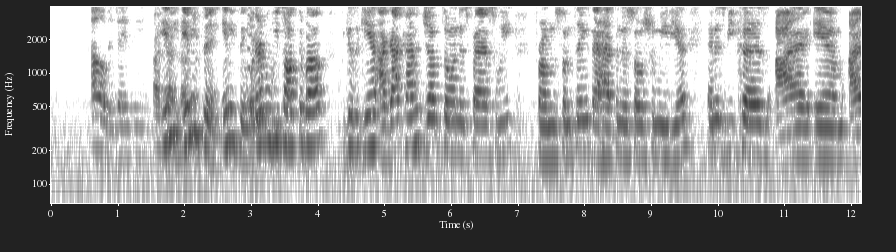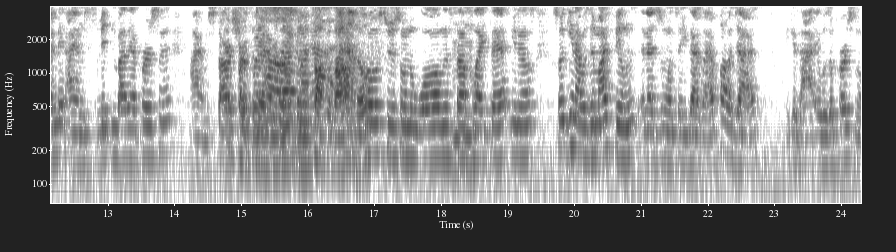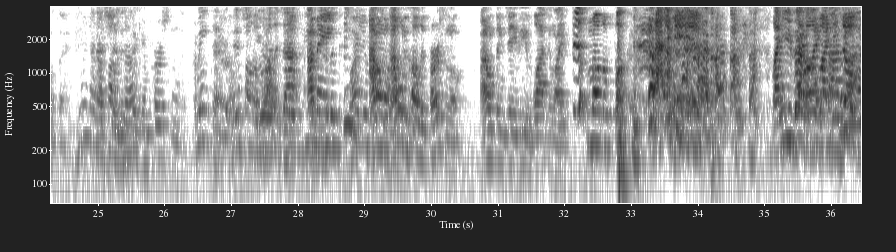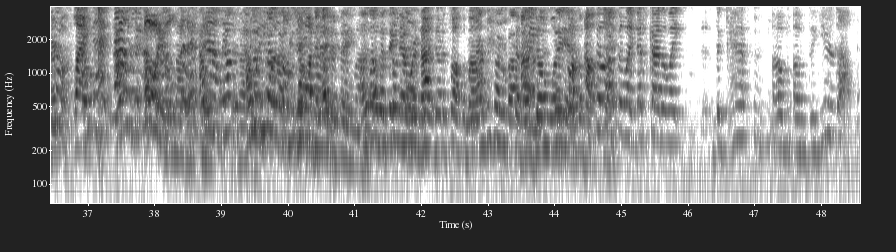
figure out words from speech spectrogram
Oh, the Jay Z. Any, anything, anything, whatever we talked about. Because again, I got kind of jumped on this past week from some things that happen in social media, and it's because I am, I admit, I am smitten by that person. I am That starstruck person by that that we're not person. gonna talk I about. have No. posters on the wall and stuff Mhm. like that, you know. So again, I was in my feelings, and I just want to tell you guys I apologize because I it was a personal thing, You ain't and I shouldn't have apologize. taken personally. I mean, Okay, you're, don't it's apologize. your- I your mean, views and opinions. Why I don't. I wouldn't call it personal. I don't think Jay Z is watching like this motherfucker. like he's at home oh, like the Joker, like That's not what foiled. I wasn't talking. I wasn't talking about We're the other thing. I was The talking other about thing that something we're not that- gonna talk We're about. not gonna talk about. I I'm don't want to saying. talk I about feel, I feel like that's kind of like the cap of, of the year. Stop.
